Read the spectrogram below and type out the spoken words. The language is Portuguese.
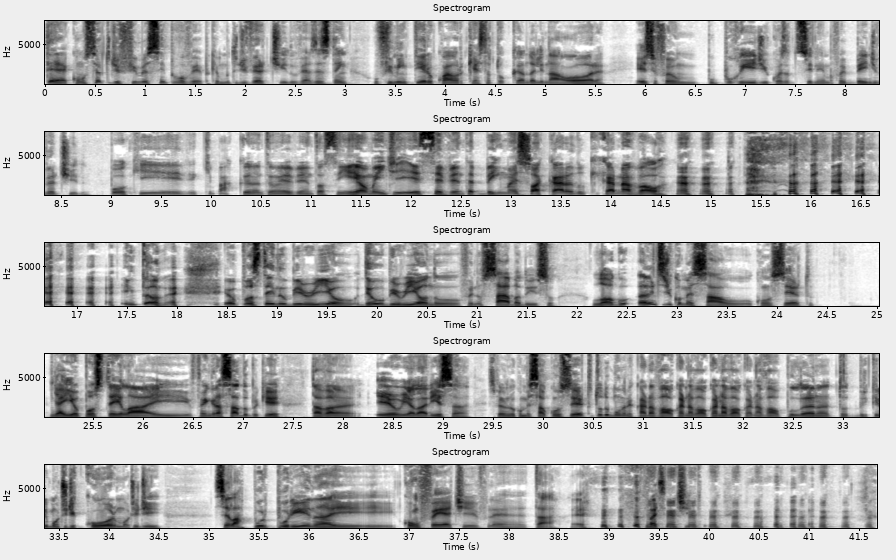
é, concerto de filme eu sempre vou ver, porque é muito divertido ver. Às vezes tem o filme inteiro com a orquestra tocando ali na hora. Esse foi um pupurri de coisa do cinema, foi bem divertido. Pô, que, que bacana ter um evento assim. E realmente, esse evento é bem mais sua cara do que carnaval. então, né? Eu postei no Be Real, deu o Be Real no. Foi no sábado isso. Logo antes de começar o, o concerto. E aí eu postei lá e foi engraçado porque tava eu e a Larissa esperando começar o concerto, todo mundo, né? Carnaval, carnaval, carnaval, carnaval, pulando, todo, aquele monte de cor, um monte de, sei lá, purpurina e, e confete. Eu falei, é, tá, é, faz sentido.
